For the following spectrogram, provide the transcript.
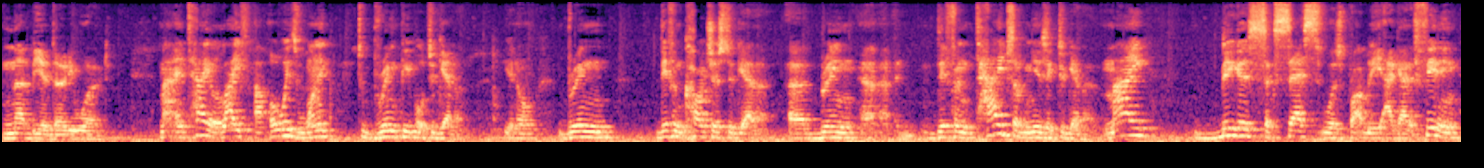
not be a dirty word. My entire life, I always wanted to bring people together, you know, bring different cultures together, uh, bring uh, different types of music together. My biggest success was probably I Gotta Feeling,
